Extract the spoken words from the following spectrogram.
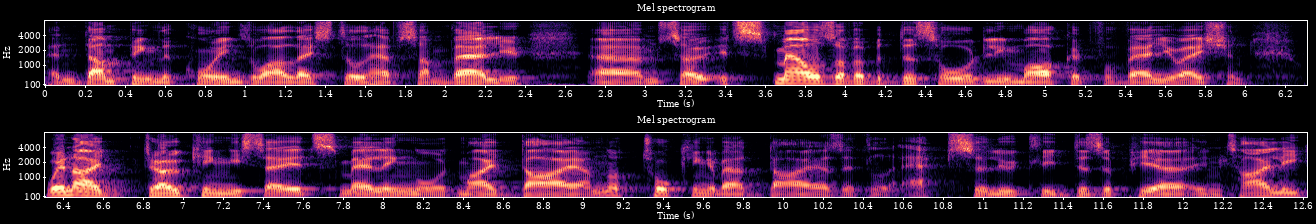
and dumping the coins while they still have some value. Um, so it smells of a bit disorderly market for valuation. When I jokingly say it's smelling or it might die, I'm not talking about die as it'll absolutely disappear entirely.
